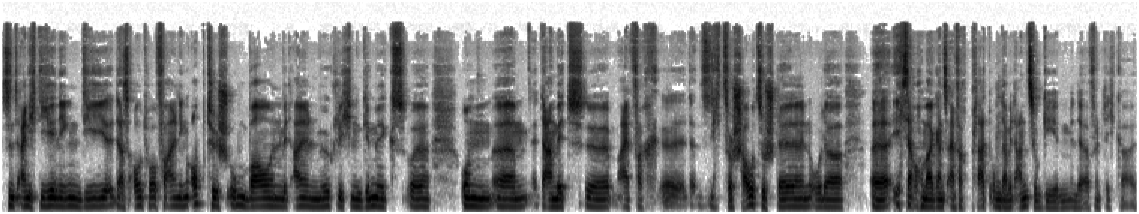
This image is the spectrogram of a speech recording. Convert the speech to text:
sind eigentlich diejenigen, die das Auto vor allen Dingen optisch umbauen mit allen möglichen Gimmicks, äh, um ähm, damit äh, einfach äh, sich zur Schau zu stellen oder äh, ich sage auch mal ganz einfach platt, um damit anzugeben in der Öffentlichkeit.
